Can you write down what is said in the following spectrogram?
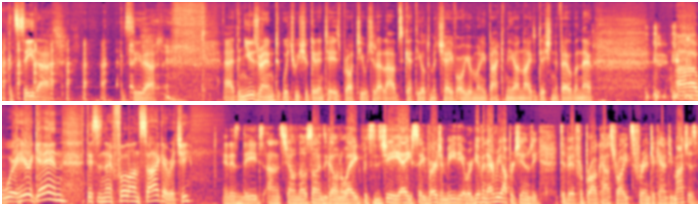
I could see that. I could see that. Uh, the news round, which we should get into, is brought to you with Gillette Labs. Get the ultimate shave or your money back. Neon Night Edition available now. Uh, we're here again. This is now full on saga, Richie. It is indeed, and it's shown no signs of going away. But the GAA say Virgin Media were given every opportunity to bid for broadcast rights for intercounty matches.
